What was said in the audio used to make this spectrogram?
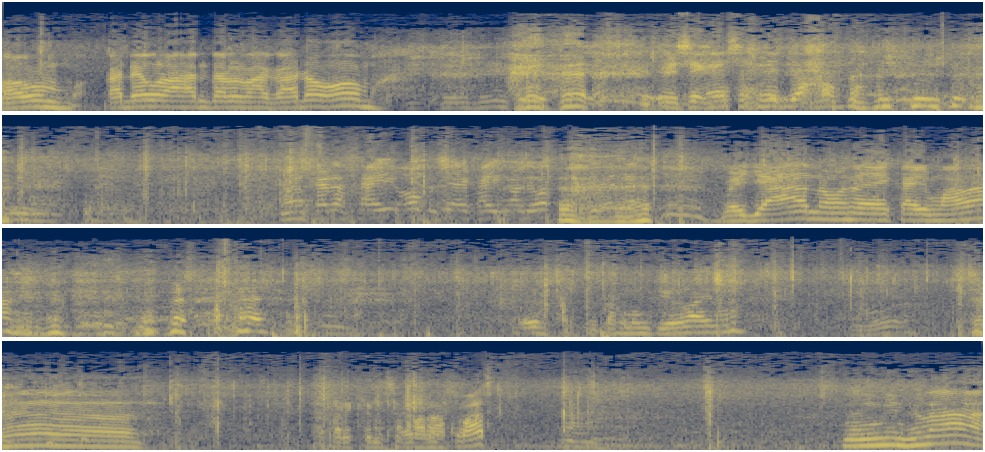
Om, kada ulah antar nagado om. Iseng-iseng jahat. Ang kada kayo oh bisa kayo ngaliwat. Mejaan naman saya kayak malang. Eh, kita mungkin lain mah. Ah, Tarik sa parapat. Ngangin lah.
